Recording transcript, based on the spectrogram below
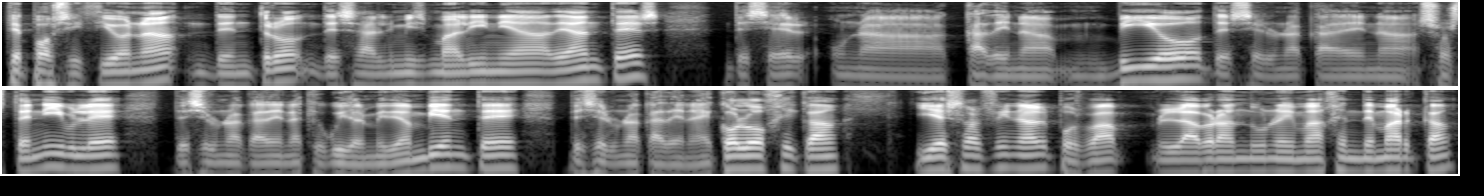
te posiciona dentro de esa misma línea de antes, de ser una cadena bio, de ser una cadena sostenible, de ser una cadena que cuida el medio ambiente, de ser una cadena ecológica y eso al final pues va labrando una imagen de marca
